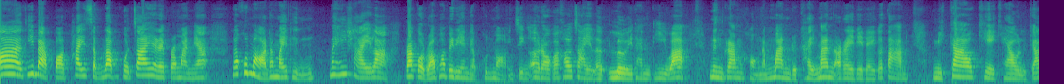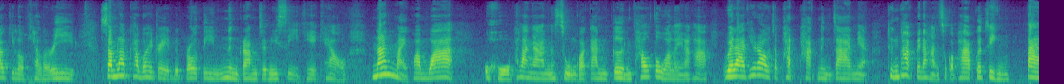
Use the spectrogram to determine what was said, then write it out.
ล่าที่แบบปลอดภัยสำหรับหัวใจอะไรประมาณนี้แล้วคุณหมอทำไมถึงไม่ให้ใช้ล่ะ ปรากฏว่าพอไปเรียนกับคุณหมอจริงๆเออเราก็เข้าใจเลยทันทีว่า 1 กรัมของน้ำมันหรือไขมันอะไรใด ๆ ก็ตาม มี 9 k แคลหรือ 9 กิโลแคลอรี่สำหรับคาร์โบไฮเดรตหรือโปรตีน 1 กรัมจะมี 4 k แคลนั่นหมายความว่า โอ้โหพลังงานมันสูงกว่ากันเกินเท่าตัวเลยนะคะ เวลาที่เราจะผัดผักหนึ่งจานเนี่ย ถึงผักเป็นอาหารสุขภาพก็จริง แต่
